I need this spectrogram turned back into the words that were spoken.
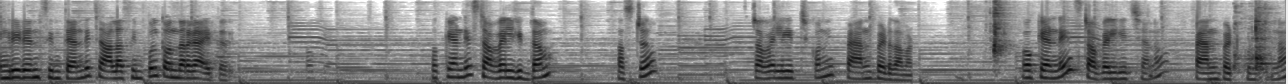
ఇంగ్రీడియంట్స్ ఇంతే అండి. చాలా సింపుల్ తొందరగా అవుతుంది ఓకే అండి స్టవ్ వెలిగిద్దాం. ఫస్ట్ స్టవ్ వెలిగించుకొని ప్యాన్ పెడదామండి ఓకే అండి స్టవ్ వెలిగించాను. ప్యాన్ పెట్టుకుంటున్నా.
